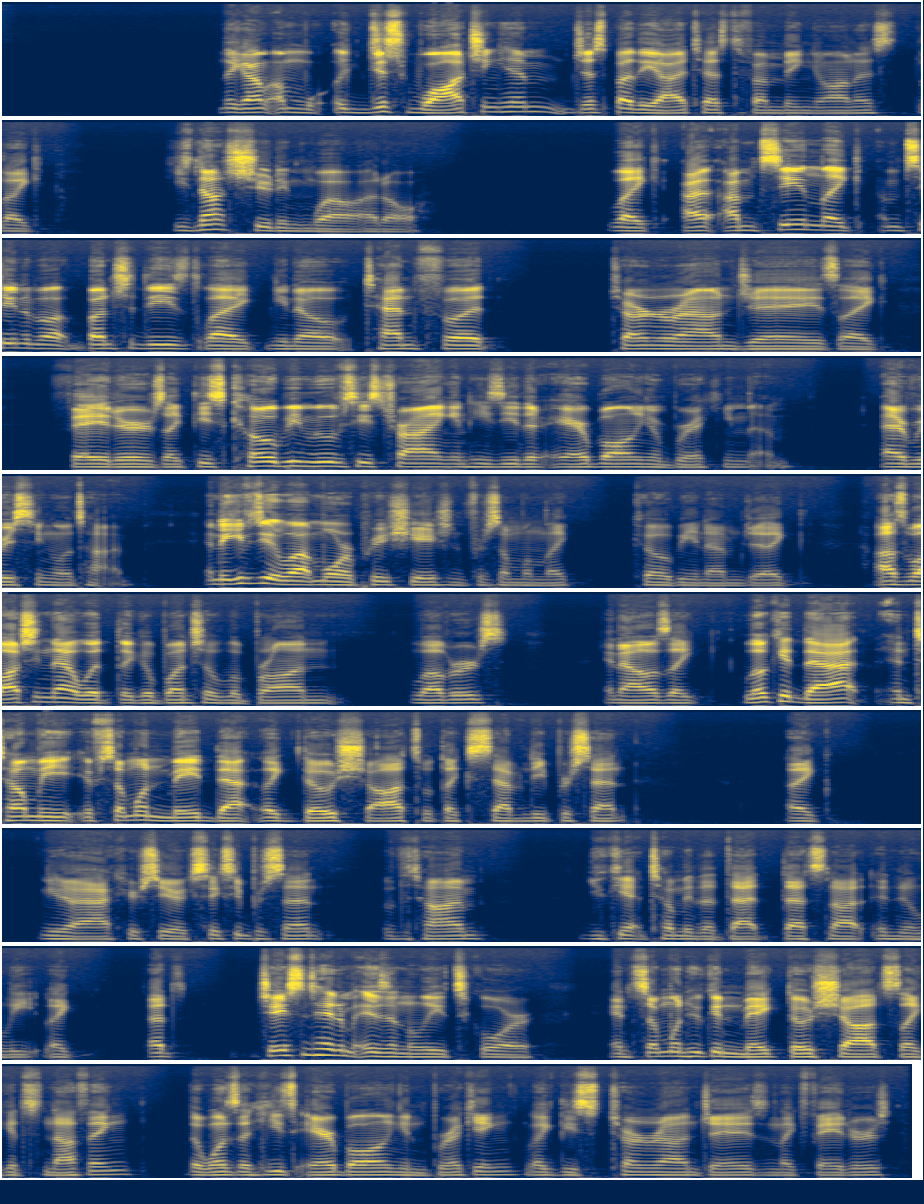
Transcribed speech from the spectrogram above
like I'm, I'm like just watching him just by the eye test. If I'm being honest, like he's not shooting well at all. Like I, I'm seeing like I'm seeing a bunch of these like you know ten foot turnaround Jays like faders like these Kobe moves he's trying and he's either airballing or breaking them every single time, and it gives you a lot more appreciation for someone like Kobe and MJ. Like I was watching that with like a bunch of LeBron lovers, and I was like, look at that and tell me if someone made that like those shots with like seventy percent like you know accuracy or like sixty percent of the time, you can't tell me that, that that's not an elite like that's Jayson Tatum is an elite scorer and someone who can make those shots like it's nothing, the ones that he's airballing and bricking, like these turnaround Jays and like faders,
